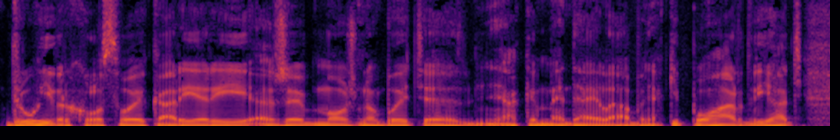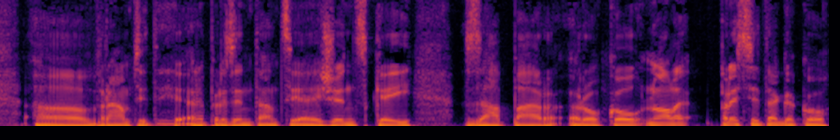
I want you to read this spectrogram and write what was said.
druhý vrchol svojej kariéry, že možno budete nejaké medaile alebo nejaký pohár dvíhať uh, v rámci tej reprezentácie aj ženskej za pár rokov. No ale presne tak, ako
